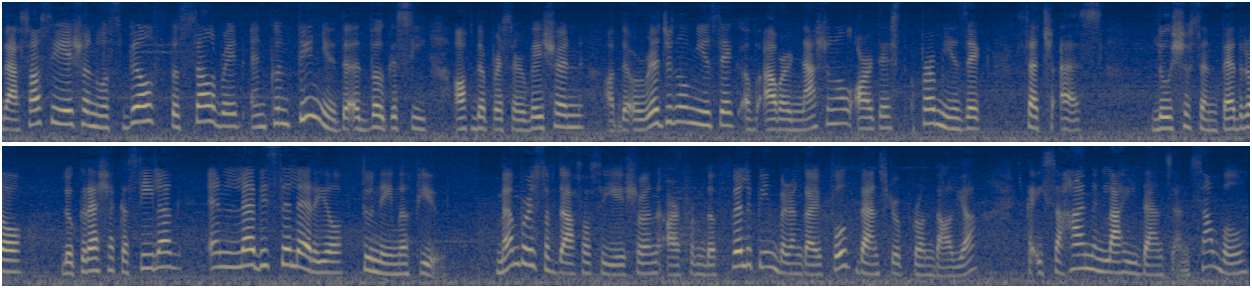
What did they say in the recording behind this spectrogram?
The association was built to celebrate and continue the advocacy of the preservation of the original music of our national artists for music such as Lucio San Pedro, Lucrecia Kasilag, and Levi Celerio, to name a few. Members of the association are from the Philippine Barangay Folk Dance Group Rondalia, Kaisahan ng Lahi Dance Ensemble,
